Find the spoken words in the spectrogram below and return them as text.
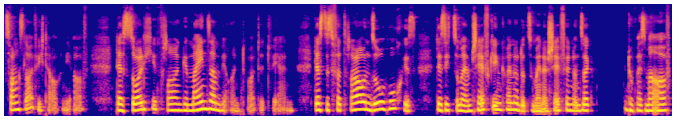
zwangsläufig tauchen die auf, dass solche Fragen gemeinsam beantwortet werden, dass das Vertrauen so hoch ist, dass ich zu meinem Chef gehen kann oder zu meiner Chefin und sage, du pass mal auf,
